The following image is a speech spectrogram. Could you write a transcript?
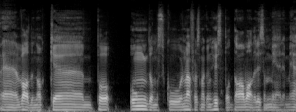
eh, var det nok eh, på ungdomsskolen, i hvert fall som jeg kan huske på, da var det liksom mer med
